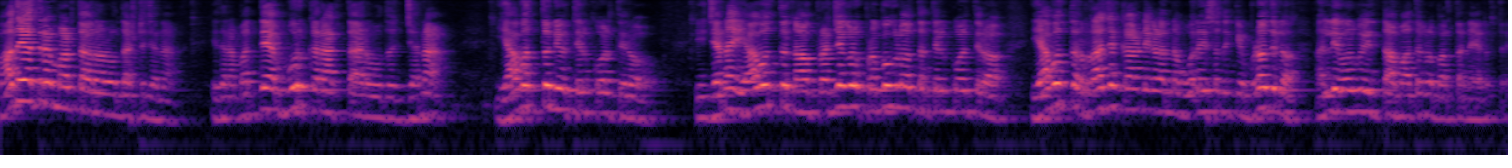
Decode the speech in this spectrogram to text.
ಪಾದಯಾತ್ರೆ ಮಾಡ್ತಾ ಇರೋರು ಒಂದಷ್ಟು ಜನ. ಇದರ ಮಧ್ಯೆ ಮೂರ್ಖರಾಗ್ತಾ ಇರುವುದು ಜನ. ಯಾವತ್ತು ನೀವು ತಿಳ್ಕೊಳ್ತಿರೋ? ಈ ಜನ ಯಾವತ್ತು ನಾವು ಪ್ರಜೆಗಳು, ಪ್ರಭುಗಳು ಅಂತ ತಿಳ್ಕೊಳ್ತಿರೋ? ಯಾವತ್ತು ರಾಜಕಾರಣಿಗಳನ್ನು ಓಲೈಸೋದಕ್ಕೆ ಬಿಡೋದಿಲ್ಲ, ಅಲ್ಲಿವರೆಗೂ ಇಂಥ ಮಾತುಗಳು ಬರ್ತಾನೆ ಇರುತ್ತೆ.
